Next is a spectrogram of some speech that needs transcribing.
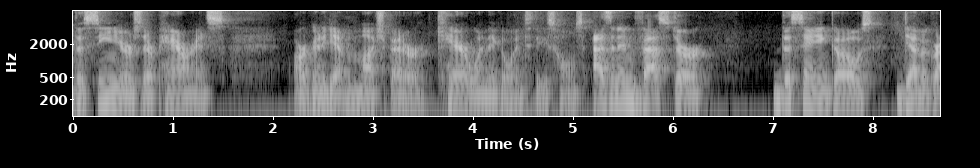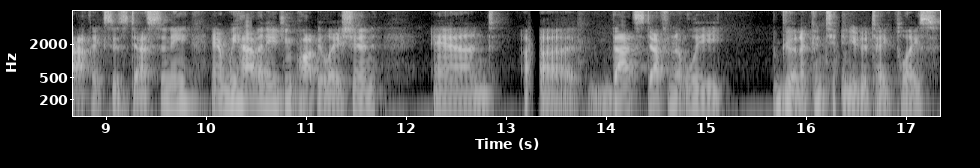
the seniors, their parents, are going to get much better care when they go into these homes. As an investor, the saying goes demographics is destiny. And we have an aging population, and uh, that's definitely going to continue to take place.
